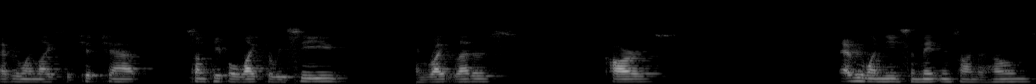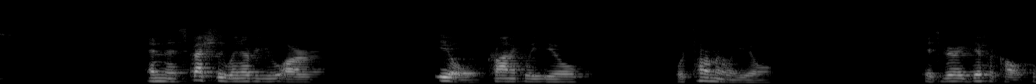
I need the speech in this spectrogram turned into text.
Everyone likes to chit chat. Some people like to receive and write letters, cards. Everyone needs some maintenance on their homes. And especially whenever you are ill, chronically ill, or terminally ill, it's very difficult to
